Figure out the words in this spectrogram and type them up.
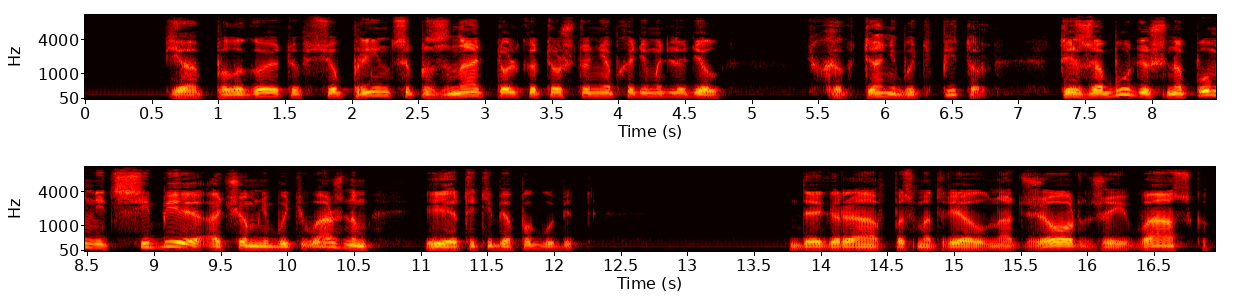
— Я полагаю, это все принцип знать только то, что необходимо для дел. Когда-нибудь, Питер, ты забудешь напомнить себе о чем-нибудь важном, и это тебя погубит. — Деграф посмотрел на Джорджа и Васку.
